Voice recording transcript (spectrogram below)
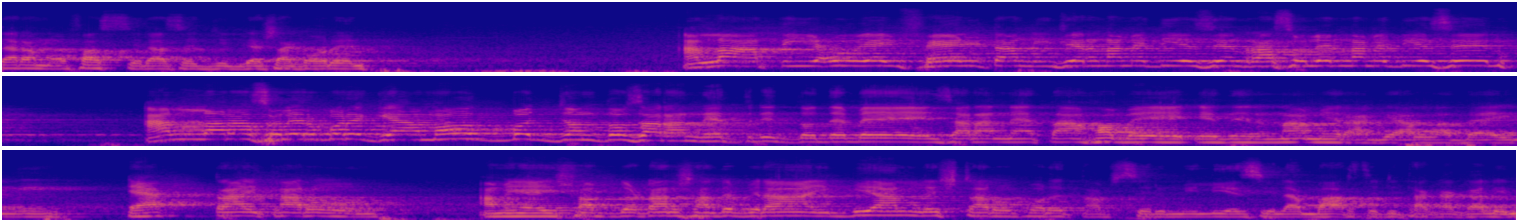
যারা মফাসির আছে জিজ্ঞাসা করেন। আল্লাহ এই ফেলটা নিজের নামে দিয়েছেন, রাসুলের নামে দিয়েছেন। আল্লাহ রাসুলের পরে কেমন পর্যন্ত যারা নেতৃত্ব দেবে, যারা নেতা হবে, এদের নামের আগে আল্লাহ দেয়নি। একটাই কারণ, আমি এই শব্দটার সাথে প্রায় বিয়াল্লিশটার উপরে তাফসির মিলিয়েছিলাম ভার্সিটি থাকাকালীন।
